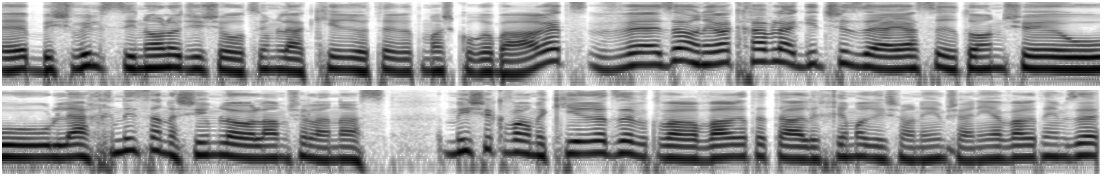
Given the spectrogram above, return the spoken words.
בשביל סינולוגי שרוצים להכיר יותר את מה שקורה בארץ. וזהו, אני רק חייב להגיד שזה היה סרטון שהוא להכניס אנשים לעולם של הנאס. מי שכבר מכיר את זה וכבר עבר את התהליכים הראשוניים שאני עברתי עם זה,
